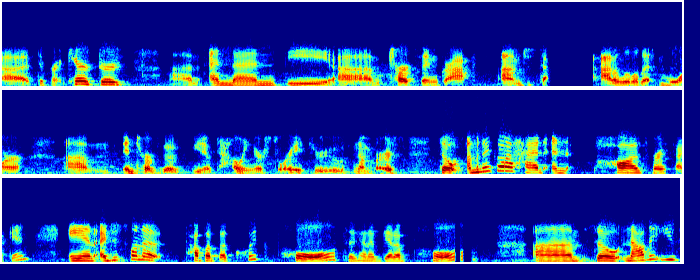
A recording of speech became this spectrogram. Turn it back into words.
uh, different characters, um, and then the um, charts and graphs um, just to add a little bit more um, in terms of you know telling your story through numbers. So I'm going to go ahead and pause for a second, and I just want to pop up a quick poll to kind of get a pulse. Um, so now that you've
